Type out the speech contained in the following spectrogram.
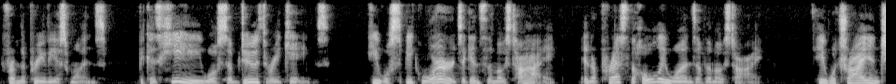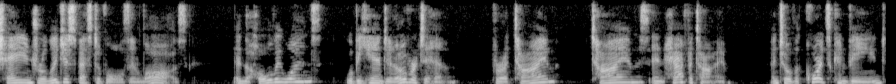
from the previous ones, because he will subdue three kings. He will speak words against the Most High and oppress the holy ones of the Most High. He will try and change religious festivals and laws, and the holy ones will be handed over to him for a time, times, and half a time until the courts convened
